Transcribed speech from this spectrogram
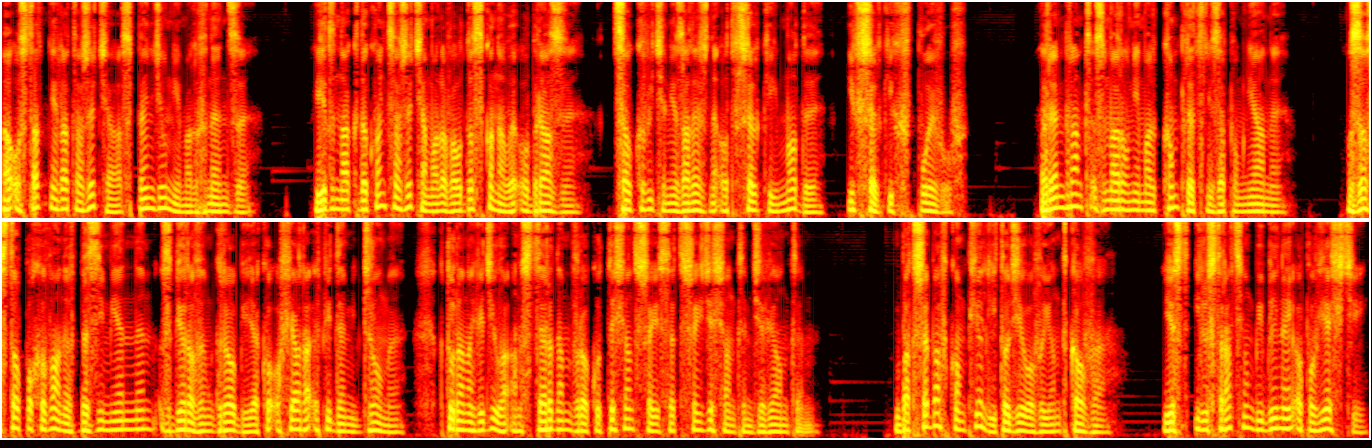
a ostatnie lata życia spędził niemal w nędzy. Jednak do końca życia malował doskonałe obrazy, całkowicie niezależne od wszelkiej mody i wszelkich wpływów. Rembrandt zmarł niemal kompletnie zapomniany. Został pochowany w bezimiennym, zbiorowym grobie jako ofiara epidemii dżumy, która nawiedziła Amsterdam w roku 1669. Batrzeba w kąpieli to dzieło wyjątkowe. Jest ilustracją biblijnej opowieści,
